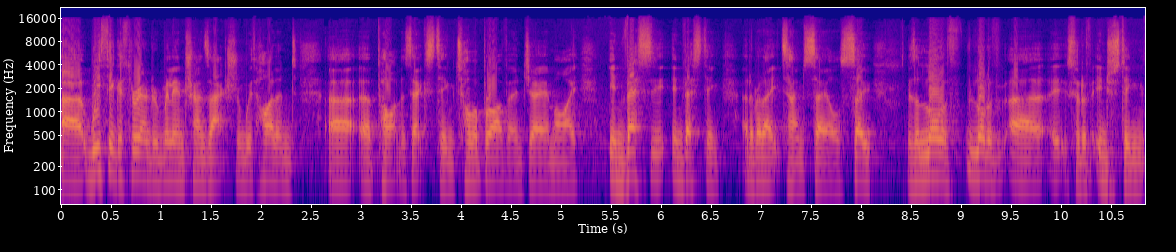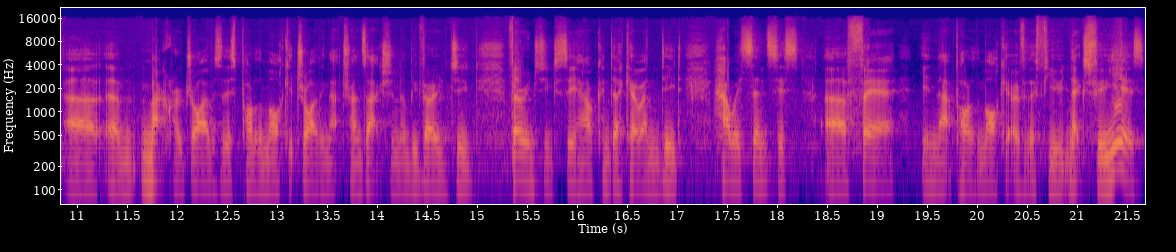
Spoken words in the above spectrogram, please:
Uh, we think a 300 million transaction with Highland uh, uh, partners exiting, Thoma Bravo and JMI investi- investing at about eight times sales. So there's a lot of lot of uh, sort of interesting uh, um, macro drivers of this part of the market driving that transaction. It'll be very interesting, very interesting to see how Condeco and indeed how Essensys uh, fare in that part of the market over the few next few years.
